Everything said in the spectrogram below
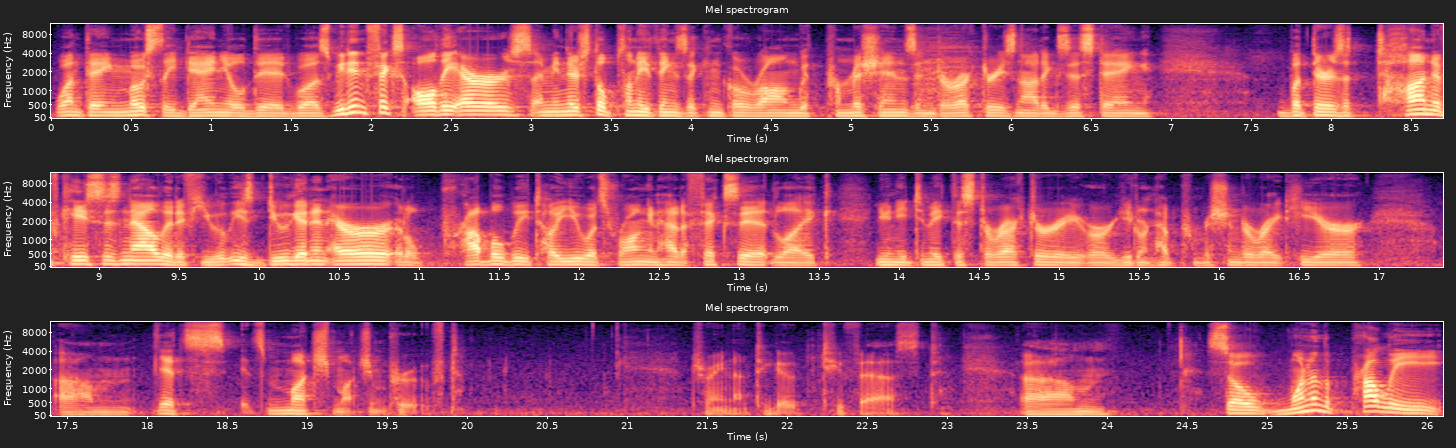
one thing mostly Daniel did was we didn't fix all the errors. I mean, there's still plenty of things that can go wrong with permissions and directories not existing. But there's a ton of cases now that if you at least do get an error, it'll probably tell you what's wrong and how to fix it, like you need to make this directory or you don't have permission to write here. Um, it's, it's much, much improved. Trying not to go too fast. Um, so one of the probably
